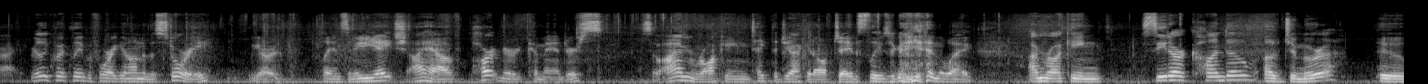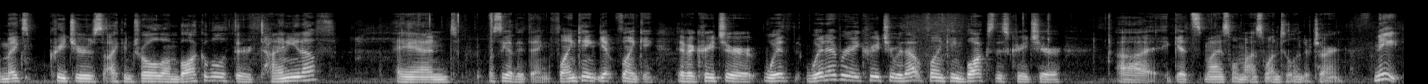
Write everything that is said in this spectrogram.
Alright, really quickly before I get on to the story, we are playing some EDH. I have partnered commanders. So I'm rocking, take the jacket off, Jay, the sleeves are going to get in the way. I'm rocking Sidar Kondo of Jamuraa, who makes creatures I control unblockable if they're tiny enough. And what's the other thing? Flanking? Yep, flanking. If a creature with, whenever a creature without flanking blocks this creature, uh, it gets minus one, minus one till end of turn. Neat!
